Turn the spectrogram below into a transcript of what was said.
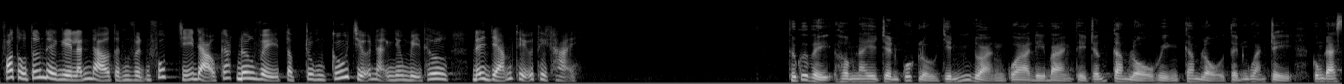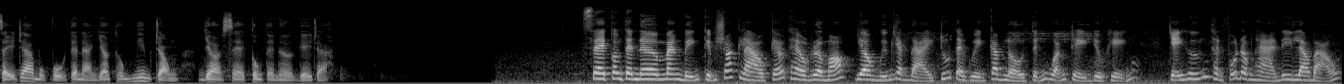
Phó Thủ tướng đề nghị lãnh đạo tỉnh Vĩnh Phúc chỉ đạo các đơn vị tập trung cứu chữa nạn nhân bị thương để giảm thiểu thiệt hại. Thưa quý vị, hôm nay trên quốc lộ 9 đoạn qua địa bàn thị trấn Cam Lộ, huyện Cam Lộ, tỉnh Quảng Trị cũng đã xảy ra một vụ tai nạn giao thông nghiêm trọng do xe container gây ra. Xe container mang biển kiểm soát Lào kéo theo rơ móc do Nguyễn Văn Đại trú tại huyện Cam Lộ, tỉnh Quảng Trị điều khiển, chạy hướng thành phố Đông Hà đi Lao Bảo.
